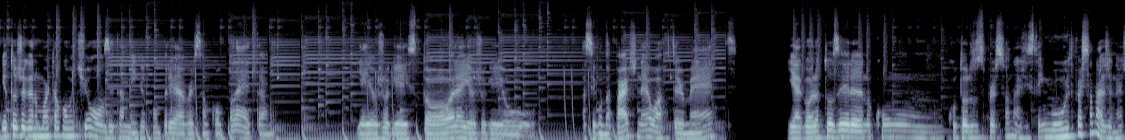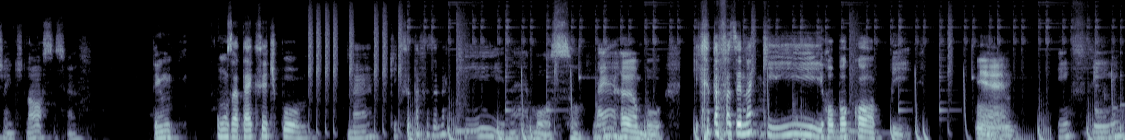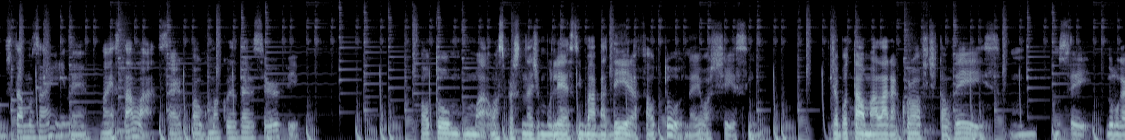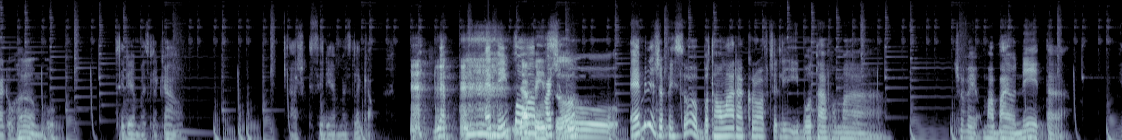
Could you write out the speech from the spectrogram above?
E eu tô jogando Mortal Kombat 11 também, que eu comprei a versão completa. E aí eu joguei a história, e eu joguei o, a segunda parte, né? O Aftermath. E agora eu tô zerando com, com todos os personagens. Tem muito personagem, né, gente? Nossa senhora. Tem um- uns até que você, tipo, né? O que, que você tá fazendo aqui, né, moço? Né, Rambo? O que, que você tá fazendo aqui, Robocop? É. Enfim, estamos aí, né? Mas tá lá, certo? Pra alguma coisa deve servir. Faltou uma, umas personagens mulheres assim, babadeira? Faltou, né? Eu achei assim. Já botar uma Lara Croft, talvez. não sei, no lugar do Rambo. Seria mais legal? Acho que seria mais legal. É, bem bom Já a parte pensou? do. É, menina, já pensou? Botar um Lara Croft ali e botava uma. Deixa eu ver, uma baioneta.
